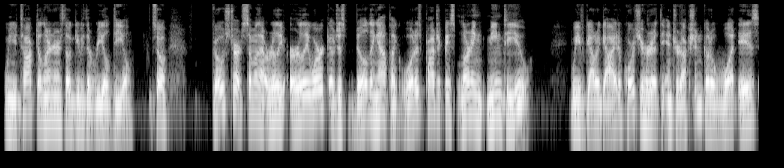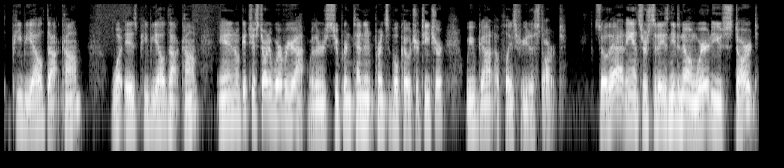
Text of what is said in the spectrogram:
when you talk to learners, they'll give you the real deal. So go start some of that really early work of just building up. Like, what does project based learning mean to you? We've got a guide, of course. You heard it at the introduction. Go to whatispbl.com. Whatispbl.com. And it'll get you started wherever you're at, whether you're superintendent, principal, coach, or teacher. We've got a place for you to start. So that answers today's need to know. And where do you start?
